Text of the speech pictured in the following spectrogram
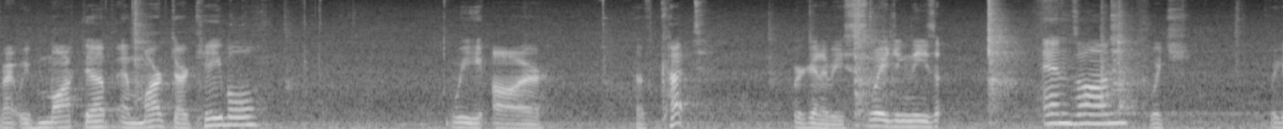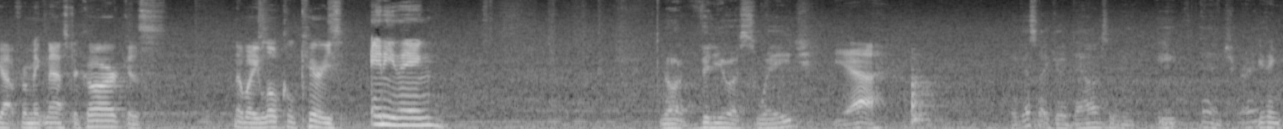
Right, we've mocked up and marked our cable. We are of cut. We're gonna be swaging these ends on, which we got from McMaster-Carr because nobody local carries anything. You know, a video of swage. Yeah. I guess I go down to the eighth inch, right? You right? think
